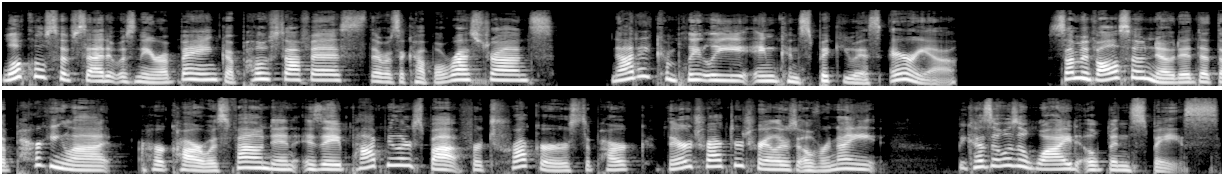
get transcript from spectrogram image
locals have said it was near a bank, a post office, there was a couple restaurants, not a completely inconspicuous area. Some have also noted that the parking lot her car was found in is a popular spot for truckers to park their tractor trailers overnight because it was a wide open space.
